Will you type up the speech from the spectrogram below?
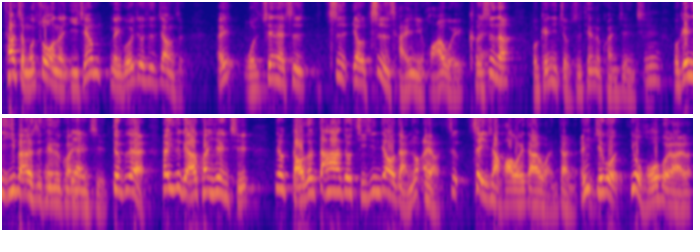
他怎么做呢？以前美国就是这样子，哎，我现在是制要制裁你华为，可是呢，我给你九十天的宽限期，我给你一百二十天的宽限期，对不对？他一直给他宽限期。那搞得大家都提心吊胆，说：“哎呀，这这一下华为大家完蛋了。”哎，结果又活回来了。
